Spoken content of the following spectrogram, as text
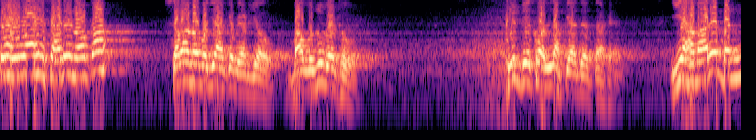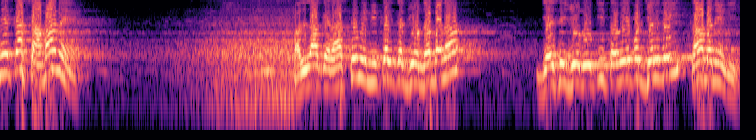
طے ہوا ہے ساڑھے نو کا، سوا نو بجے آ کے بیٹھ جاؤ، باوضو بیٹھو۔ پھر دیکھو اللہ کیا دیتا ہے۔ یہ ہمارے بننے کا سامان ہے۔ اللہ کے راستے میں نکل کر جو نہ بنا، جیسے جو روٹی توے پر جل گئی، کہاں بنے گی؟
